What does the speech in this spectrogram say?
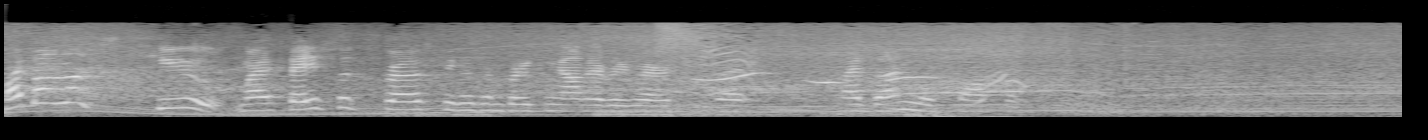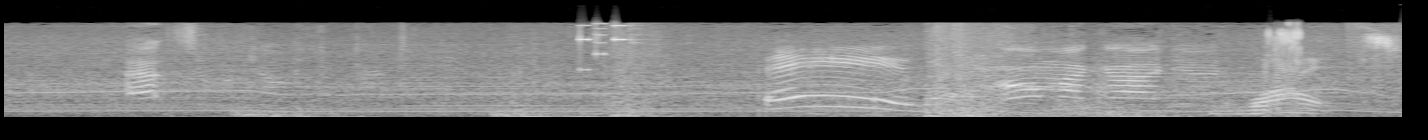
My bun looks cute. My face looks gross because I'm breaking out everywhere, but my bun looks awesome. At Super Kill 13. Babe! Oh my god, dude. What?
